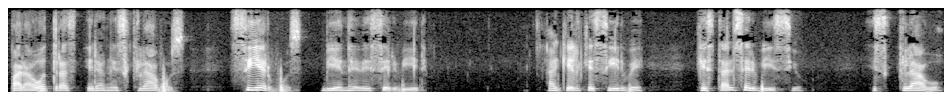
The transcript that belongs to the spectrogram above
para otras eran esclavos, siervos viene de servir. Aquel que sirve, que está al servicio, esclavo,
